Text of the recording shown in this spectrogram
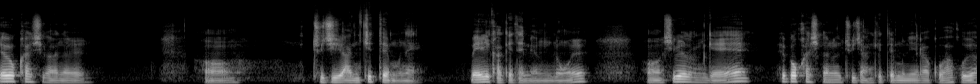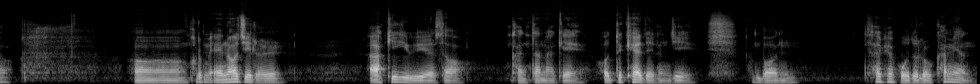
회복할 시간을 어, 주지 않기 때문에 매일 가게 되면 운동을 어, 심혈관계에 회복할 시간을 주지 않기 때문이라고 하고요. 어, 그럼 에너지를 아끼기 위해서 간단하게 어떻게 해야 되는지 한번 살펴보도록 하면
